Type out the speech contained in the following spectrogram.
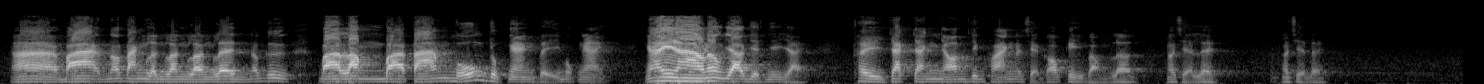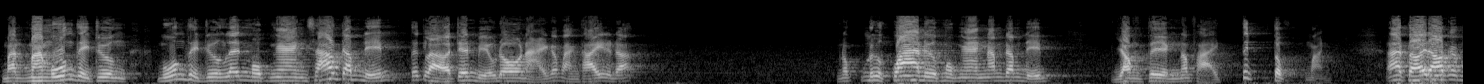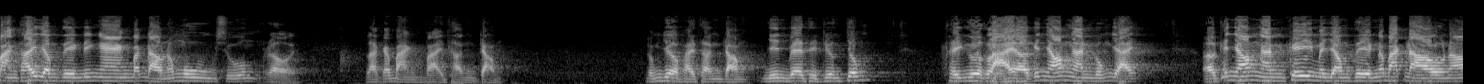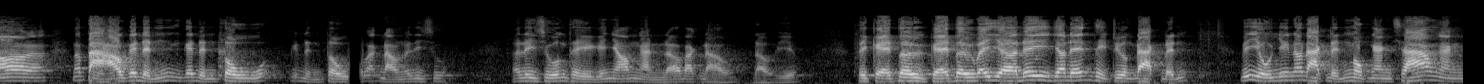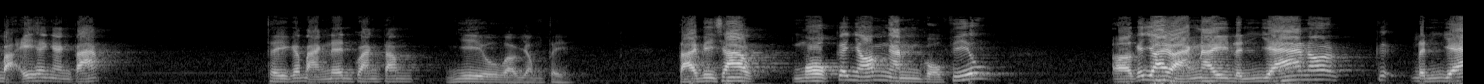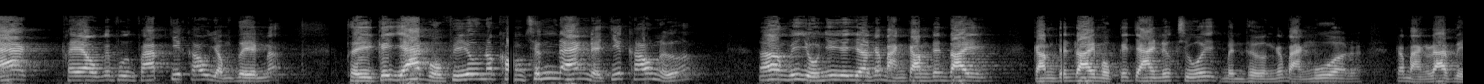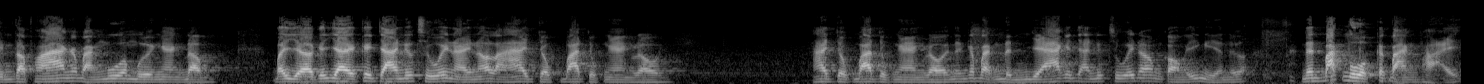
À ba, nó tăng lần lần lần lên, nó cứ ba lăm, ba tám, bốn chục ngàn tỷ một ngày ngày nào nó không giao dịch như vậy. Thì chắc chắn nhóm chứng khoán nó sẽ có kỳ vọng lớn. Nó sẽ lên. Nó sẽ lên. Mà mà muốn thị trường muốn thị trường lên 1.600 điểm tức là ở trên biểu đồ này các bạn thấy rồi đó. Nó được qua được 1.500 điểm dòng tiền nó phải tiếp tục mạnh. À, tới đó các bạn thấy dòng tiền đi ngang bắt đầu nó mu xuống rồi là các bạn phải thận trọng đúng chưa? Phải thận trọng. Nhìn về thị trường chung. Thì ngược lại, ở cái nhóm ngành cũng vậy. Ở cái nhóm ngành khi mà dòng tiền nó bắt đầu nó nó tạo cái đỉnh cái đỉnh tù cái đỉnh tù bắt đầu nó đi xuống. Nó đi xuống thì cái nhóm ngành đó bắt đầu đầu yếu. Thì kể từ kể từ bây giờ đi cho đến thị trường đạt đỉnh. Ví dụ như nó đạt đỉnh một ngàn sáu, ngàn bảy hay ngàn tám, thì các bạn nên quan tâm nhiều vào dòng tiền tại vì sao? Một cái nhóm ngành cổ phiếu ở cái giai đoạn này định giá nó định giá theo cái phương pháp chiết khấu dòng tiền đó thì cái giá cổ phiếu nó không xứng đáng để chiết khấu nữa. À, ví dụ như bây giờ các bạn cầm trên tay cầm trên tay một cái chai nước suối bình thường các bạn mua các bạn ra tiệm tạp hóa các bạn mua 10.000 đồng. Bây giờ cái dây cái chai nước suối này nó là hai chục ba chục ngàn rồi hai chục, ba chục ngàn rồi, nên các bạn định giá cái chai nước suối đó không còn ý nghĩa nữa. Nên bắt buộc các bạn phải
